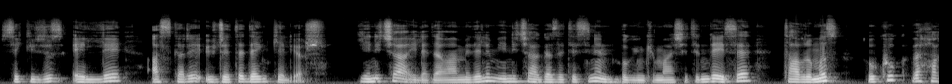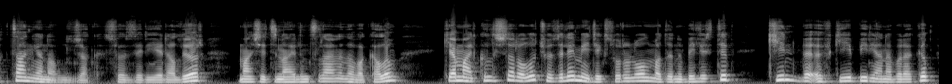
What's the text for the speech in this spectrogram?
850 asgari ücrete denk geliyor. Yeni Çağ ile devam edelim. Yeni Çağ gazetesinin bugünkü manşetinde ise tavrımız hukuk ve haktan yana olacak sözleri yer alıyor. Manşetin ayrıntılarına da bakalım. Kemal Kılıçdaroğlu çözülemeyecek sorun olmadığını belirtip kin ve öfkeyi bir yana bırakıp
